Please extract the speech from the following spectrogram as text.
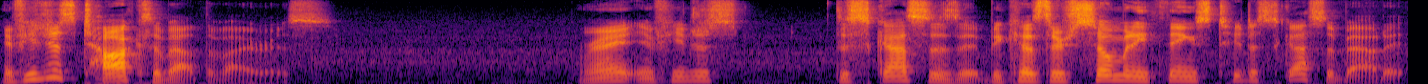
if he just talks about the virus. Right? If he just discusses it, because there's so many things to discuss about it.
